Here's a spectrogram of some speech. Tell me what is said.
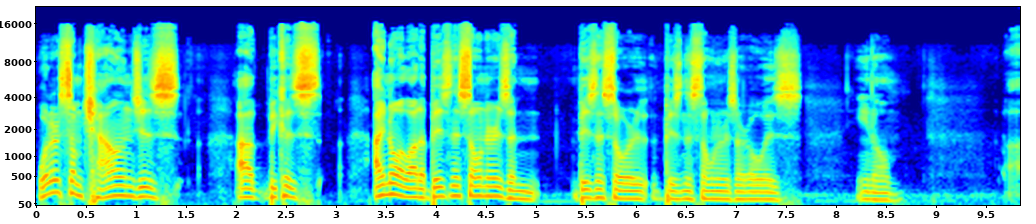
what are some challenges? Uh, because I know a lot of business owners and business or business owners are always, you know, uh,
